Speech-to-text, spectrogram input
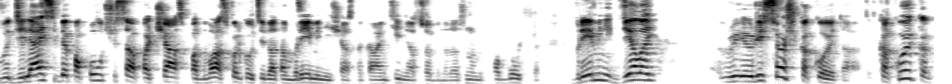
выделяй себе по полчаса, по час, по два, сколько у тебя там времени сейчас на карантине особенно, должно быть побольше. Времени делай ре- research какой-то, какой, как,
